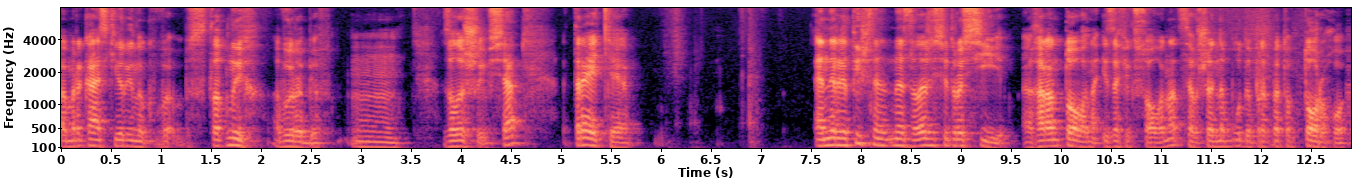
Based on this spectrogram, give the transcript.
американський ринок складних виробів залишився. Третє, енергетична незалежність від Росії гарантована і зафіксована. Це вже не буде предметом торгу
